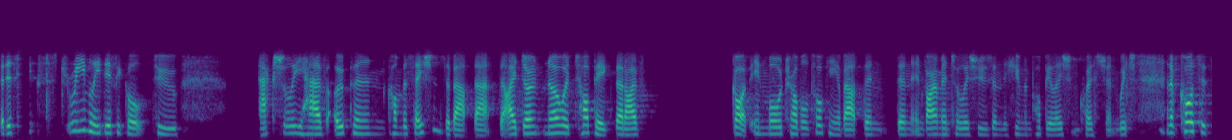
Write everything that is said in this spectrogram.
But it's extremely difficult to actually have open conversations about that. I don't know a topic that I've got in more trouble talking about than than environmental issues and the human population question which and of course it's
